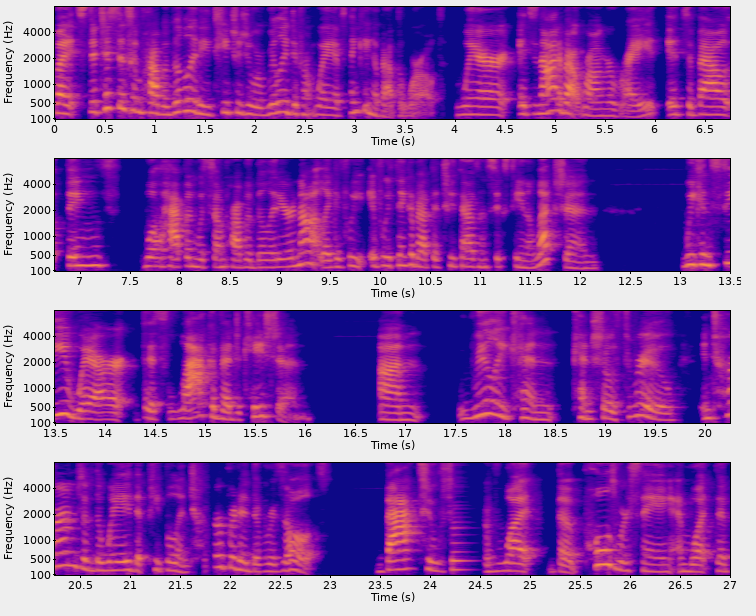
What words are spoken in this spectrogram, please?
But statistics and probability teaches you a really different way of thinking about the world, where it's not about wrong or right. It's about things will happen with some probability or not like if we if we think about the 2016 election we can see where this lack of education um, really can can show through in terms of the way that people interpreted the results back to sort of what the polls were saying and what the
